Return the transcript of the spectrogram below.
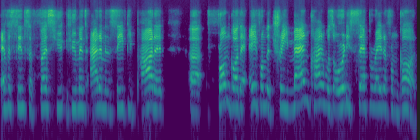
Ever since the first hu- humans, Adam and Eve, departed uh, from God, they ate from the tree, mankind was already separated from God.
